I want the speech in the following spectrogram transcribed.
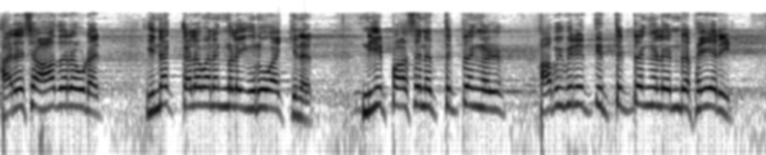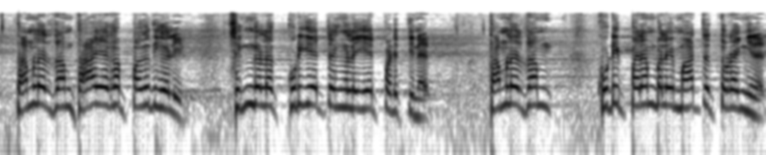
அரசு ஆதரவுடன் இனக்கலவரங்களை உருவாக்கினர். நீர்ப்பாசன திட்டங்கள் அபிவிருத்தி திட்டங்கள் என்ற பெயரில் தமிழர் தம் தாயக பகுதிகளில் சிங்கள குடியேற்றங்களை ஏற்படுத்தினர். தமிழர் தம் குடிப்பரம்பலை மாற்றத் தொடங்கினர்.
